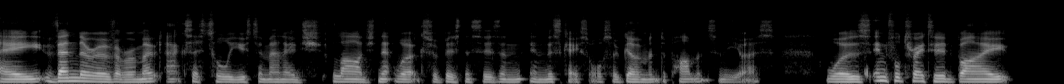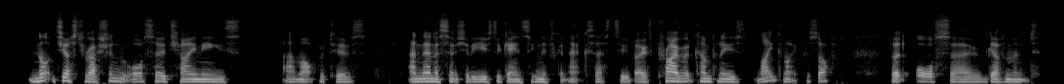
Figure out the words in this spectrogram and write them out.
a vendor of a remote access tool used to manage large networks for businesses, and in this case, also government departments in the US, was infiltrated by not just Russian, but also Chinese um, operatives, and then essentially used to gain significant access to both private companies like Microsoft, but also government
